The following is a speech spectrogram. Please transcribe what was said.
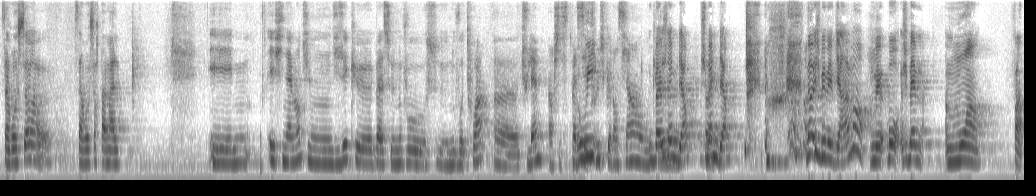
ça ressort, euh, ça ressort pas mal. Et, et, finalement, tu me disais que bah, ce, nouveau, ce nouveau toi, tu l'aimes. Alors, je sais pas si c'est plus que l'ancien ou. Bah, je l'aime bien. Je m'aime bien. non, je m'aimais bien avant. Mais bon, je m'aime moins. Enfin,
